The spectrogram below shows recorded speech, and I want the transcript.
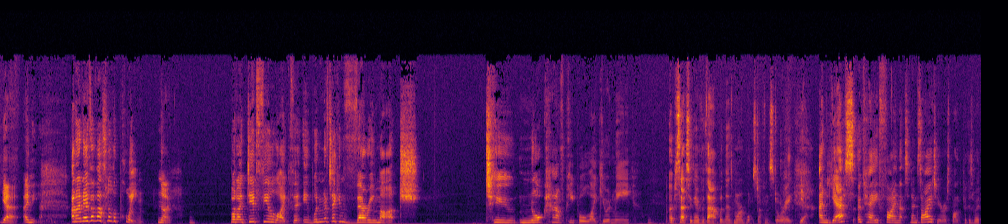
Yeah. And and I know that that's not the point, no, but I did feel like that it wouldn't have taken very much to not have people like you and me obsessing over that when there's more important stuff in the story. yeah. And yes, okay, fine, that's an anxiety response because we're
